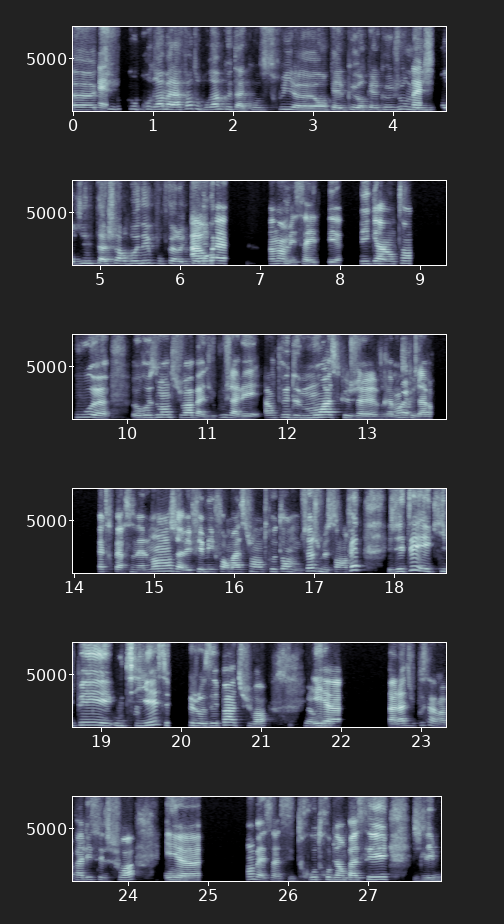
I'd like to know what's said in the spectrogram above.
euh, Ouais. tu vois ton programme à la fin, ton programme que tu as construit euh, en, quelques, en quelques jours, mais Ouais. j'imagine que tu as charbonné pour faire une Ah ouais, non, non, mais ça a été euh, méga intense. Coup, euh, heureusement, tu vois, bah, du coup, j'avais un peu de moi, ce que je, vraiment ce Ouais, que j'avais envie de faire personnellement. J'avais fait mes formations entre-temps. Donc, ça, je me sens, en fait, j'étais équipée, outillée, c'est ce que j'osais pas, tu vois. Et euh, bah, là, du coup, ça m'a pas laissé le choix. Et euh, ben, ça s'est trop, trop bien passé. Je l'ai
